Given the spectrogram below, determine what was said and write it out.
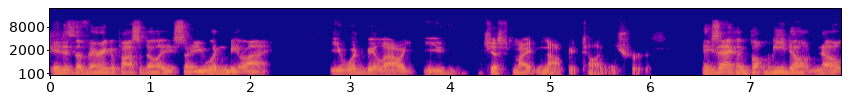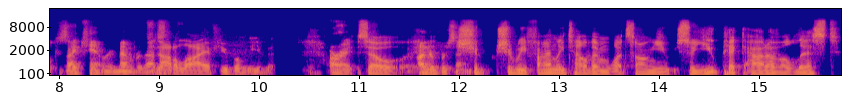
it is a very good possibility. So you wouldn't be lying. you wouldn't be allowed. You just might not be telling the truth. Exactly. But we don't know because I can't remember. That's That's not a lie if you believe it. All right. So 100%. should should we finally tell them what song you so you picked out of a list?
